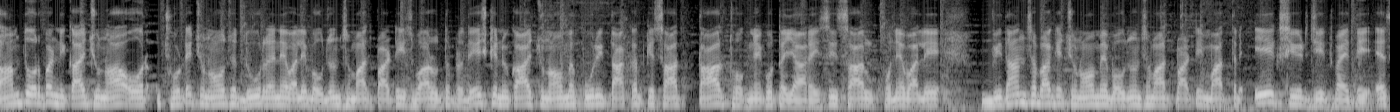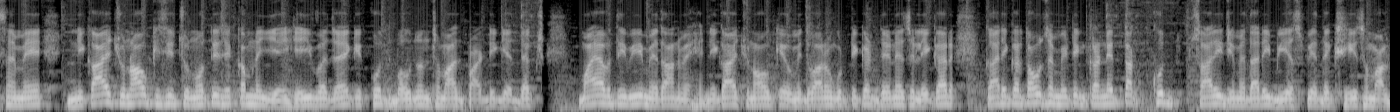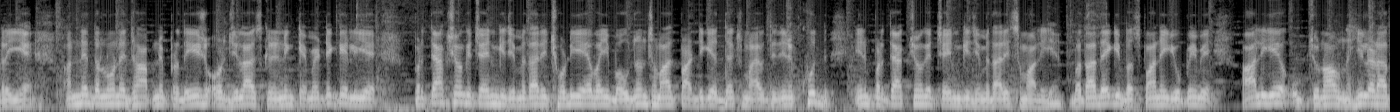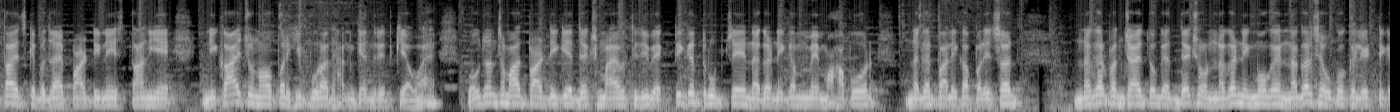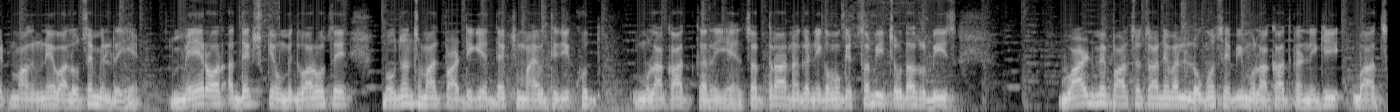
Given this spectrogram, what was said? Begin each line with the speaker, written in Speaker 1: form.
Speaker 1: आमतौर पर निकाय चुनाव और छोटे चुनावों से दूर रहने वाले बहुजन समाज पार्टी इस बार उत्तर प्रदेश के निकाय चुनाव में पूरी ताकत के साथ ताल ठोकने को तैयार है। इसी साल होने वाले विधानसभा के चुनाव में बहुजन समाज पार्टी मात्र एक सीट जीत पाई थी। ऐसे में निकाय चुनाव किसी चुनौती से कम नहीं है। यही वजह है कि खुद बहुजन समाज पार्टी के अध्यक्ष मायावती भी मैदान में है। निकाय चुनाव के उम्मीदवारों को टिकट देने से लेकर कार्यकर्ताओं से मीटिंग करने तक खुद सारी ज़िम्मेदारी बीएसपी अध्यक्ष ही संभाल रही है। अन्य दलों ने जहाँ अपने प्रदेश और जिला स्क्रीनिंग कमेटी के लिए प्रत्याशियों के चयन की ज़िम्मेदारी छोड़ी है। वही बहुजन समाज पार्टी के अध्यक्ष मायावती जी ने खुद इन प्रत्याशियों के चयन की ज़िम्मेदारी संभाली है। बता दें कि बसपा ने यूपी में हाल ये उपचुनाव नहीं लड़ा था। इसके बजाय पार्टी ने स्थानीय निकाय चुनाव पर ही पूरा ध्यान केंद्रित किया हुआ है। बहुजन समाज पार्टी के अध्यक्ष मायावती जी व्यक्तिगत रूप से नगर निगम में महापौर नगर परिषद नगर पंचायतों के अध्यक्ष और नगर निगमों के नगर सेवकों के लिए टिकट मांगने वालों से मिल रही है। मेयर और अध्यक्ष के उम्मीदवारों से बहुजन समाज पार्टी के अध्यक्ष मायावती जी खुद मुलाकात कर रही है। सत्रह नगर निगमों के सभी चौदह वार्ड में पार्षद आने वाले लोगों से भी मुलाकात करने की बात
